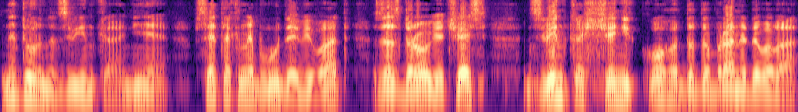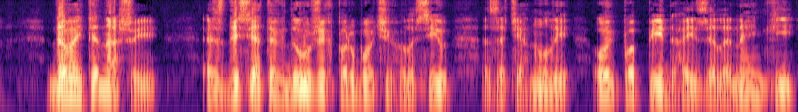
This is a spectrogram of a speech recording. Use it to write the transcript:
не дурно дзвінка, ні. Все так не буде, віват, за здоров'я, честь, дзвінка ще нікого до добра не довела. Давайте нашої. З десяток дужих поробочих голосів затягнули ой попід гай зелененький,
